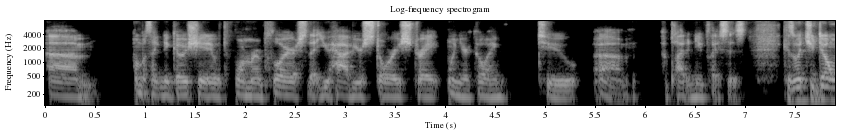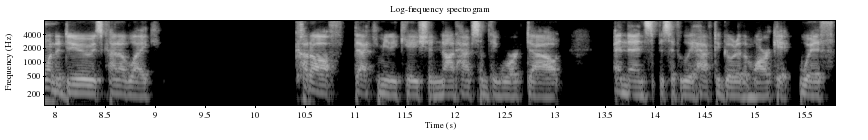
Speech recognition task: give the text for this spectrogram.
um, almost like negotiated with the former employer so that you have your story straight when you're going to um, apply to new places. Because what you don't want to do is kind of like cut off that communication, not have something worked out, and then specifically have to go to the market with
